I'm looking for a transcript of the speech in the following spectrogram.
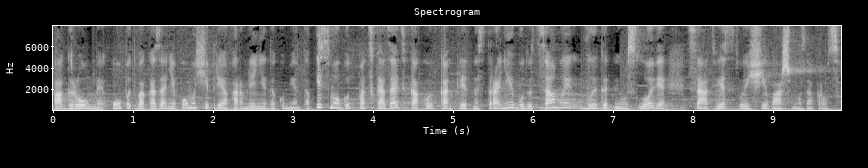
огромный опыт в оказании помощи при оформлении документов и смогут подсказать, в какой конкретной стране будут самые выгодные условия, соответствующие вашему запросу.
